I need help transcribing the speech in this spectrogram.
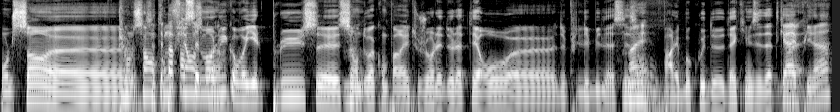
on le sent. euh, Puis on le sent en C'était pas forcément quoi. lui qu'on voyait le plus. euh, si on Mm. doit comparer toujours les deux latéraux euh, depuis le début de la saison, Ouais. on parlait beaucoup de d'Hakim Zedatka. Ouais. Et puis là,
